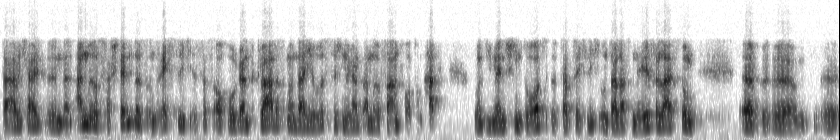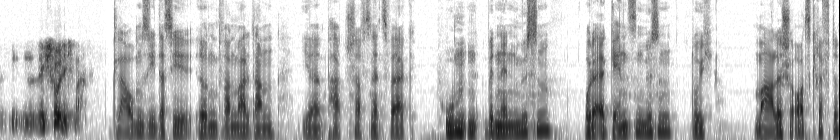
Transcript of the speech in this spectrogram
da habe ich halt ein anderes Verständnis und rechtlich ist das auch wohl ganz klar, dass man da juristisch eine ganz andere Verantwortung hat und die Menschen dort tatsächlich unterlassene Hilfeleistung äh, äh, sich schuldig macht. Glauben Sie, dass Sie irgendwann mal dann Ihr Partnerschaftsnetzwerk umbenennen müssen oder ergänzen müssen durch malische Ortskräfte?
